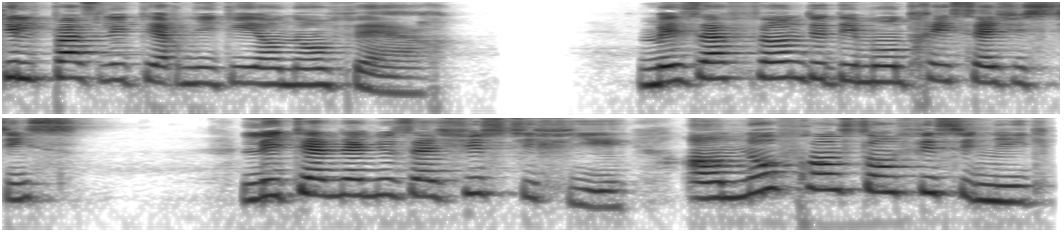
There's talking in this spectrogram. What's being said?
qu'il passe l'éternité en enfer. Mais afin de démontrer sa justice, l'Éternel nous a justifiés en offrant son Fils unique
